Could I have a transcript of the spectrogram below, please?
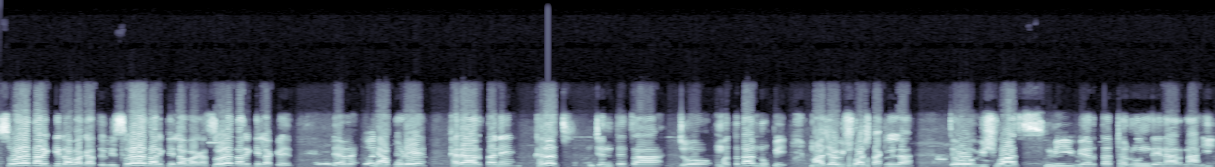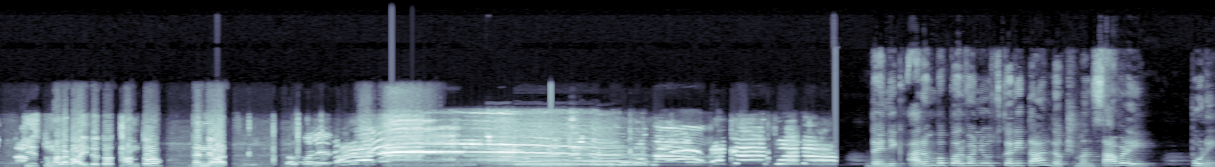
सोळा तारखेला बघा तुम्ही सोळा तारखेला बघा सोळा तारखेला कळेल. तर यापुढे खऱ्या अर्थाने खरंच जनतेचा जो मतदान रूपी माझ्या विश्वास टाकलेला तो विश्वास मी व्यर्थ ठरवून देणार नाही. हीच तुम्हाला ग्वाही देतो. थांबतो. धन्यवाद. दैनिक आरंभ पर्व न्यूज करिता लक्ष्मण सावळे पुणे.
